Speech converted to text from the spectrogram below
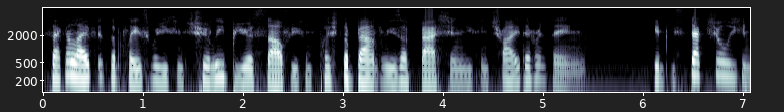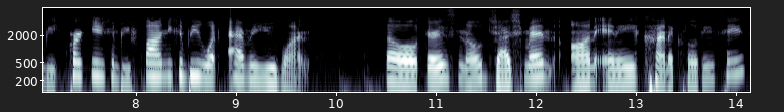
Second Life is a place where you can truly be yourself. You can push the boundaries of fashion. You can try different things. You can be sexual. You can be quirky. You can be fun. You can be whatever you want. So there's no judgment on any kind of clothing taste.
